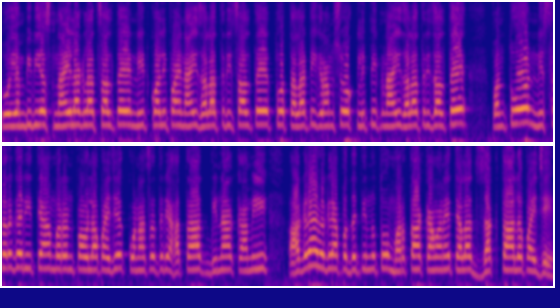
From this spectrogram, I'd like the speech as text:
तो एम बी बी एस नाही लागला चालतंय. नीट क्वालिफाय नाही झाला तरी चालतंय. तो तलाठी ग्रामसेवक लिपिक नाही झाला तरी चालतंय. पण तो निसर्गरित्या मरण पावला पाहिजे. कोणाचं तरी हातात बिना कामी आगळ्या वेगळ्या पद्धतीनं तो मरता कामाने त्याला जगता आलं पाहिजे.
